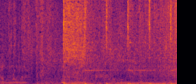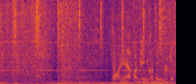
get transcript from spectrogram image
ไปทุกคนครับต่อเนี่ยคอนเทนต์คอนเทนต์มาเก็ต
